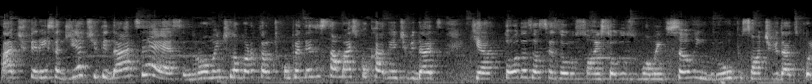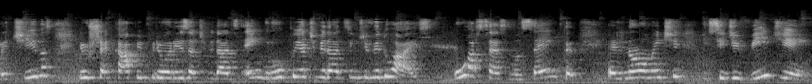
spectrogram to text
A diferença de atividades é essa. Normalmente, o laboratório de competências está mais focado em atividades que a, todas as resoluções, todos os momentos são em grupo, são atividades coletivas, e o check-up prioriza atividades em grupo e atividades individuais. O Assessment Center, ele normalmente se divide em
